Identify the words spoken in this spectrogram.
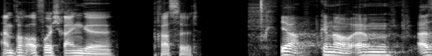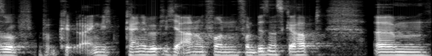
einfach auf euch reingeprasselt. Ja, genau. Ähm, also eigentlich keine wirkliche Ahnung von, von Business gehabt. Ähm,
